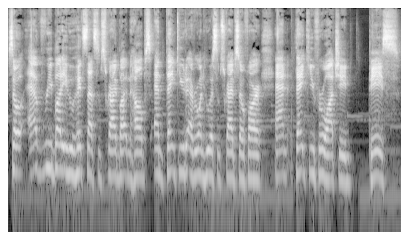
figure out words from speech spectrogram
so everybody who hits that subscribe button helps. And thank you to everyone who has subscribed so far, and thank you for watching. Peace.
